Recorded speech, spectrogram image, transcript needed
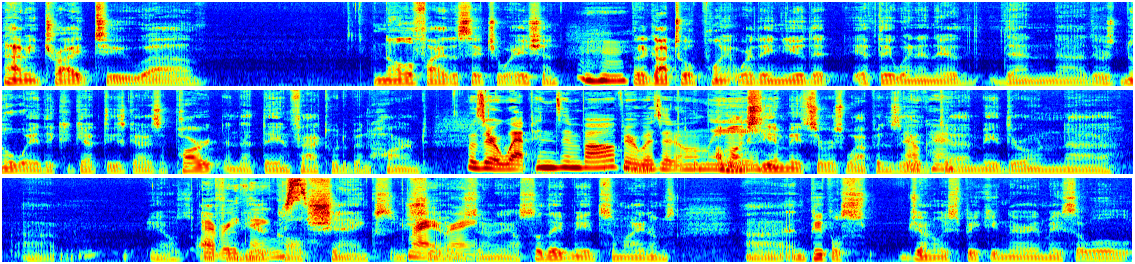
Having tried to uh, nullify the situation, but it got to a point where they knew that if they went in there, then uh, there's no way they could get these guys apart, and that they in fact would have been harmed. Was there weapons involved, or was it only Mm-hmm. Amongst the inmates, there was weapons. They Okay. had uh, made their own, uh, um, you know, often here called shanks and Right, right. and everything else. So they made some items, uh, and people, generally speaking, there inmates that will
